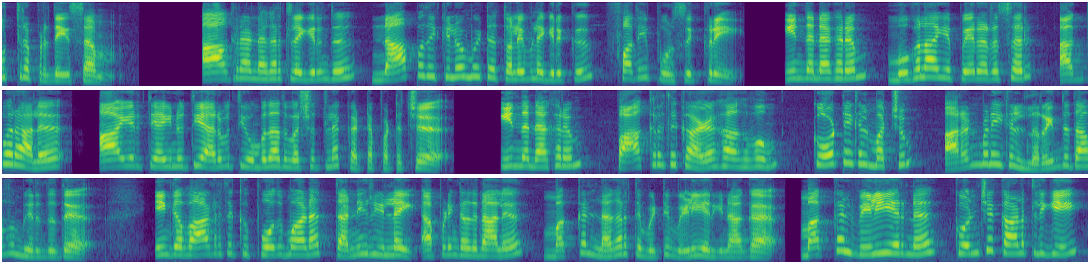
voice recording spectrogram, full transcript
உத்தரப்பிரதேசம். ஆக்ரா நகரத்துல இருந்து நாற்பது கிலோமீட்டர் தொலைவில் இருக்கு ஃபதேபூர் சிக்ரி. இந்த நகரம் முகலாய பேரரசர் அக்பரால ஆயிரத்தி ஐநூத்தி அறுபத்தி ஒன்பதாவது வருஷத்துல கட்டப்பட்டுச்சு. இந்த நகரம் பார்க்கறதுக்கு அழகாகவும் கோட்டைகள் மற்றும் அரண்மனைகள் நிறைந்ததாகவும் இருந்தது. இங்க வாழ்றதுக்கு போதுமான தண்ணீர் இல்லை அப்படிங்கறதுனால மக்கள் நகரத்தை விட்டு வெளியேறினாங்க. மக்கள் வெளியேறின கொஞ்ச காலத்திலேயே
